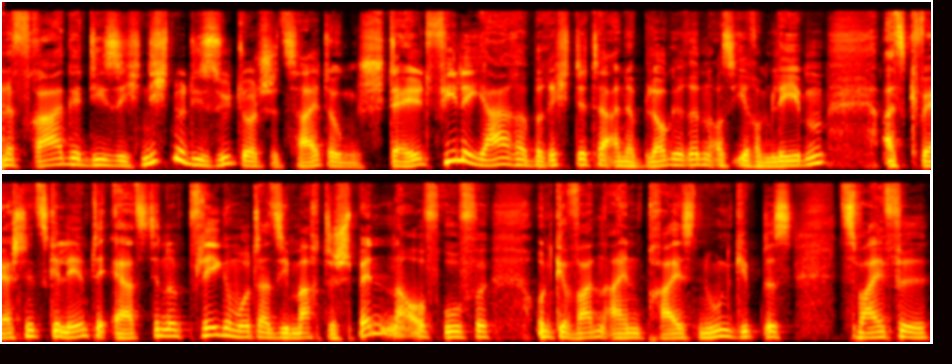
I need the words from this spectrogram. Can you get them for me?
Eine Frage, die sich nicht nur die Süddeutsche Zeitung stellt. Viele Jahre berichtete eine Bloggerin aus ihrem Leben als querschnittsgelähmte Ärztin und Pflegemutter. Sie machte Spendenaufrufe und gewann einen Preis. Nun gibt es Zweifel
